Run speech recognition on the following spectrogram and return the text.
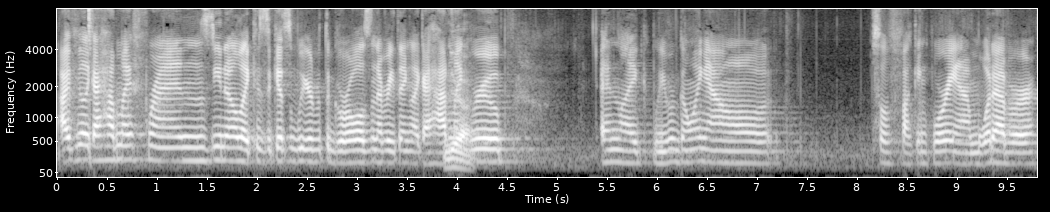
I feel like I have my friends, you know, like cuz it gets weird with the girls and everything. Like I had Yeah. my group and like we were going out till fucking 4 a.m., whatever.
